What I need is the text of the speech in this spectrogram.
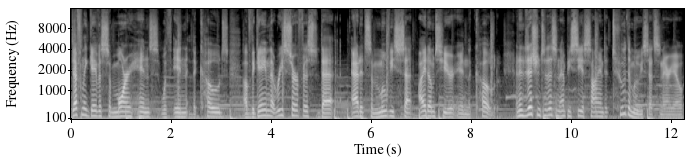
definitely gave us some more hints within the codes of of the game that resurfaced that added some movie set items here in the code. And in addition to this, an NPC assigned to the movie set scenario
